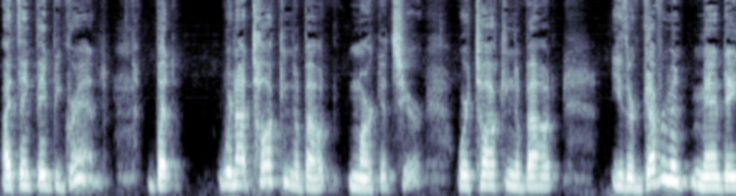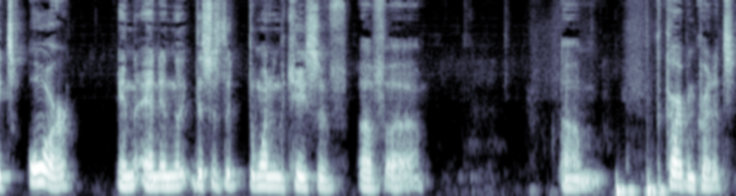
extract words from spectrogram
I think they'd be grand. But we're not talking about markets here. We're talking about either government mandates or in and in the, this is the, the one in the case of of uh, um, the carbon credits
